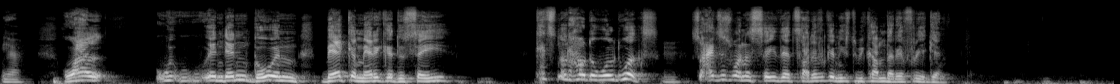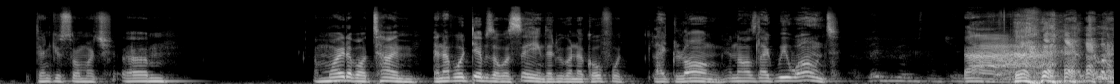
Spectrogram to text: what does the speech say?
Yeah. while and then go and back America to say, that's not how the world works. So I just want to say that South Africa needs to become the referee again. Thank you so much. Um, I'm worried about time. And about Debs, I was saying that we're going to go for like long. And I was like, we won't. Ah.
